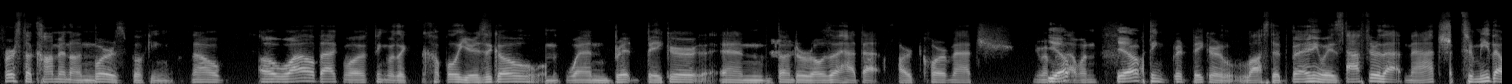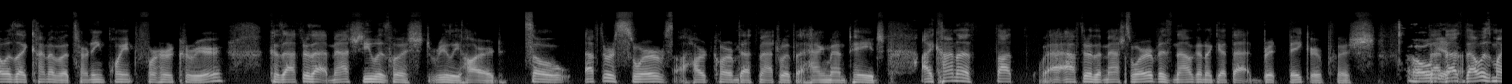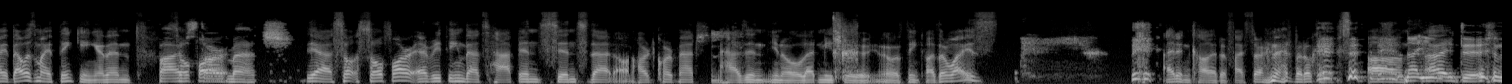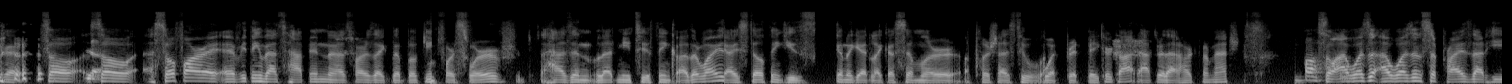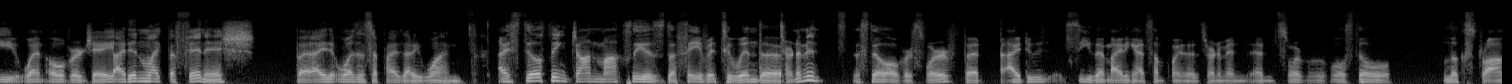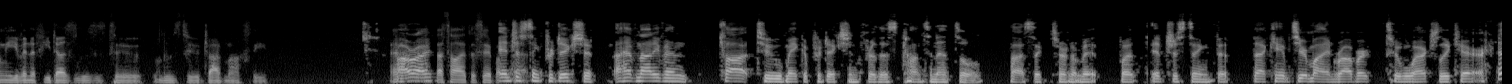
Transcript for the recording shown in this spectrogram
first a comment on Swerve's booking. Now, a while back, well, I think it was a couple of years ago, when Britt Baker and Thunder Rosa had that hardcore match. You remember Yep. that one? Yeah. I think Britt Baker lost it. But anyways, after that match, to me that was like kind of a turning point for her career because after that match she was pushed really hard. So after Swerve's hardcore death match with Hangman Page, I kind of thought after the match Swerve is now going to get that Britt Baker push. Oh that, yeah. that, that was my that was my thinking and then Five so star far match. yeah so so far everything that's happened since that uh, hardcore match hasn't you know led me to you know think otherwise I didn't call it a five star match, but okay. Um, Not you. I did. okay. So Yeah. so so far everything that's happened as far as like the booking for Swerve hasn't led me to think otherwise. I still think he's gonna get like a similar push as to what Britt Baker got after that hardcore match. So I wasn't I wasn't surprised that he went over Jay. I didn't like the finish, but I wasn't surprised that he won. I still think Jon Moxley is the favorite to win the tournament, still over Swerve, but I do see them fighting at some point in the tournament, and Swerve will still look strong even if he does lose to lose to Jon Moxley. And All right. that's all I have to say about that. Interesting prediction. I have not even thought to make a prediction for this Continental Classic tournament, but interesting that that came to your mind, Robert, to actually care.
